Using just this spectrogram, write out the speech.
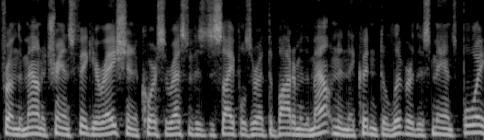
from the Mount of Transfiguration. Of course, the rest of his disciples are at the bottom of the mountain and they couldn't deliver this man's boy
